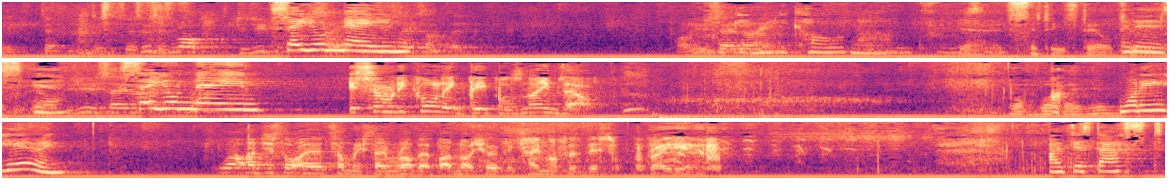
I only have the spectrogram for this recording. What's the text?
It- Say your name. something? It's getting really cold now. Yeah, it's sitting still too. It is, doesn't yeah. You say Say your name. Is somebody calling people's names out? What, what are they hearing? Uh, what are you hearing? Well, I just thought I heard somebody say Robert, but I'm not sure if it came off of this radio. I've just asked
